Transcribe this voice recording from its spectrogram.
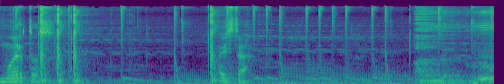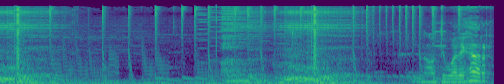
Espíritus muertos. Ahí está. No te voy a dejar.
